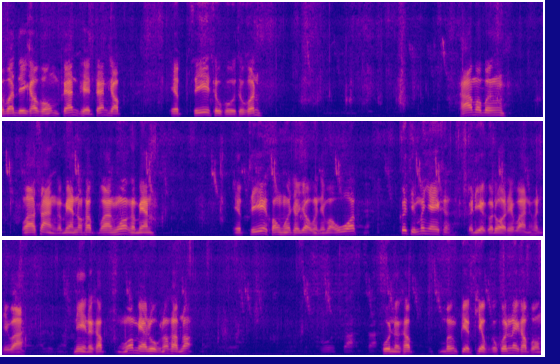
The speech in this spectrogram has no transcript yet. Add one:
สวัสดีครับผมแฟนเพจแฟนครับเอฟซีทุกผู้ทุกคนพามาเบิงว่าสร้างกับแมนเนาะครับ ว่างัวงกับแมนเอฟซีของหัวเฉาเจ้าเพิ่ว่าโอ้คือสิไมาใหญ่กระเดียกระดอแถวบ้านเพิ่ว่า นี่นะครับหัวแม่ลูกเนาะครับเนาะพูดนะครับเบิงเปรียบเทียบกับคนเลยครับผม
